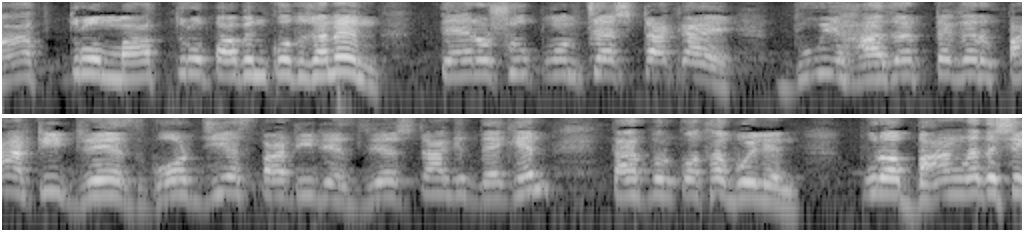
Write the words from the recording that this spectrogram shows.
মাত্র মাত্র পাবেন কত জানেন? তেরোশো পঞ্চাশ টাকায় দুই হাজার টাকার party dress gorgeous party dress. ড্রেসটা আগে দেখেন, তারপর কথা বললেন। পুরো বাংলাদেশে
